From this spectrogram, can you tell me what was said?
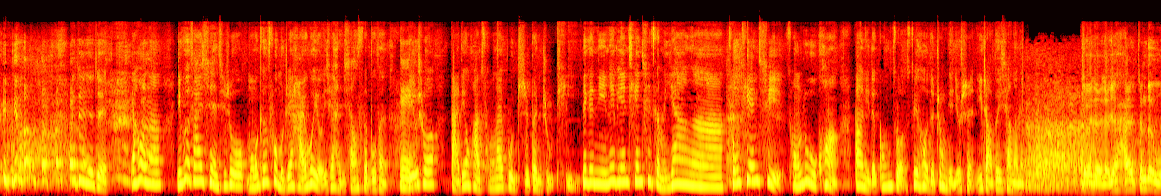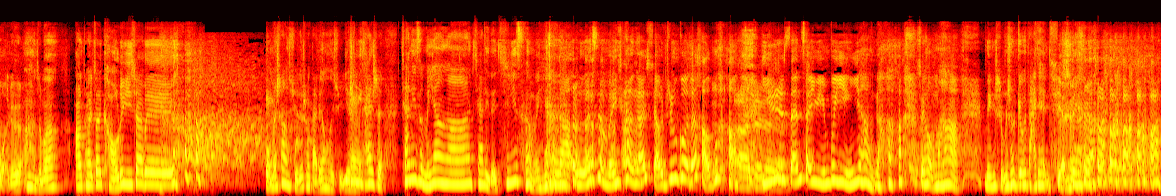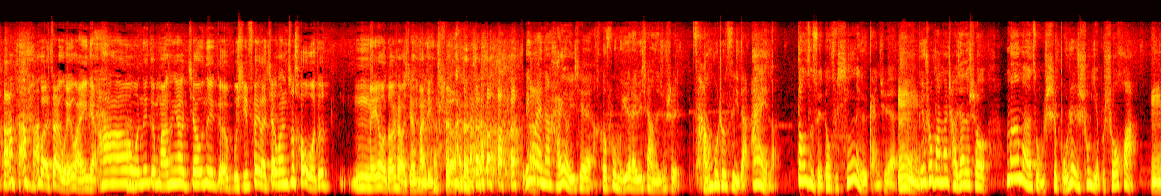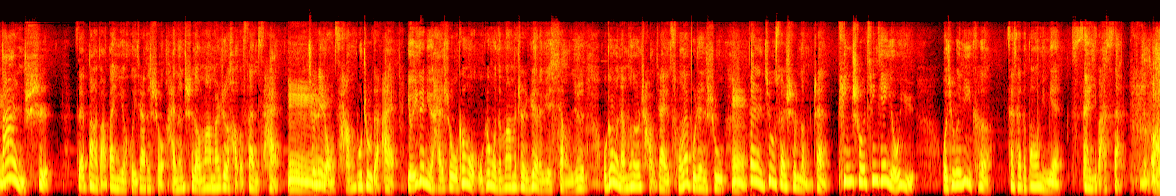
哎，对对对。然后呢，你会发现，其实我我们跟父母之间还会有一些很相似的部分，比如说打电话从来不直奔主题。那个你那边天气怎么样啊？从天气，从路况到你的工作，最后的重点就是你找对象了没？对对对，就还是针对我，就是啊，怎么二胎再考虑一下呗。我们上学的时候打电话回去，也是一开始家里怎么样啊？家里的鸡怎么样啊？鹅怎么样啊？小猪过得好不好？一日三餐营不营养啊？最后妈，那个什么时候给我打点钱呗？或者再委婉一点啊，我那个马上要交那个补习费了，交完之后我都没有多少钱买零食了。另外呢，还有一些和父母越来越像的，就是藏不住自己的爱了。刀子嘴豆腐心那个感觉，嗯，比如说妈妈吵架的时候，妈妈总是不认输也不说话，嗯，但是在爸爸半夜回家的时候，还能吃到妈妈热好的饭菜，嗯，就那种藏不住的爱。有一个女孩说，我跟我我跟我的妈妈真的越来越像了，就是我跟我男朋友吵架也从来不认输，嗯，但是就算是冷战，听说今天有雨，我就会立刻在他的包里面塞一把伞。哦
